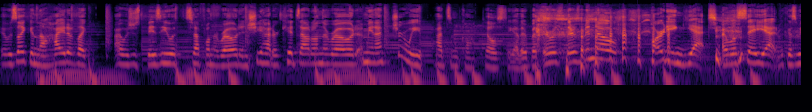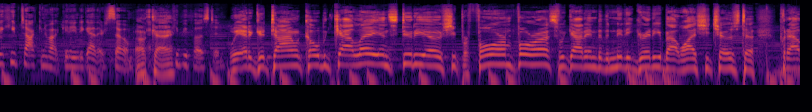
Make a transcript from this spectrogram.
it was like in the height of like I was just busy with stuff on the road, and she had her kids out on the road. I mean, I'm sure we had some cocktails together, but there was there's been no partying yet. I will say yet because we keep talking about getting together. So okay, keep you posted. We had a good time with Colbie Caillat in studio. She performed for us. We got into the nitty gritty about why she chose to put out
